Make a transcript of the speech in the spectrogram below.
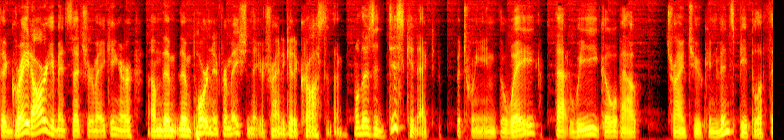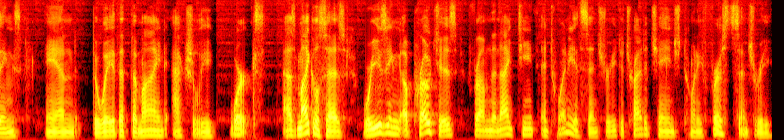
the great arguments that you're making or um, the, the important information that you're trying to get across to them. Well, there's a disconnect between the way that we go about trying to convince people of things and the way that the mind actually works. As Michael says, we're using approaches from the 19th and 20th century to try to change 21st century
